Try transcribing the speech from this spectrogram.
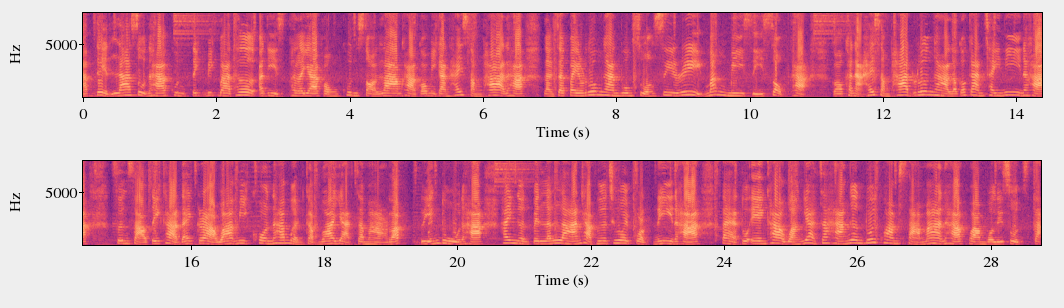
อัปเดตล่าสุดนะคะ คุณติ๊กบิ๊กบาเทอร์อดีตภรรยาของคุณสอนรามค่ะ ก็มีการให้สัมภาษณ์นะคะ หลังจากไปร่วมงานบวงสรวงซีรีส์มั่งมีสีศพค่ะ ก็ขณะให้สัมภาษณ์เรื่องงานแล้วก็การใช้หนี้นะคะ ซึ่งสาวติ๊กค่ะได้กล่าวว่ามีคนนะคะเหมือนกับว่าอยากจะมารับ เลี้ยงดูนะคะ ให้เงินเป็นล้านๆค่ะเพื่อช่วยปลดหนี้นะคะ แต่ตัวเองค่ะหวังอยากจะหาเงินด้วยความสามารถนะคะ ความบริสุทธิ์สะ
